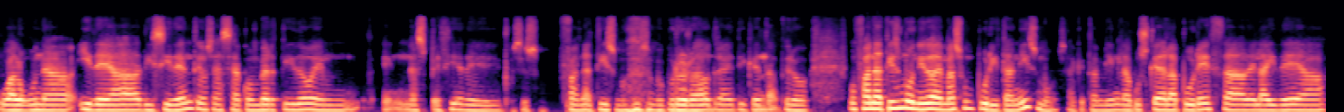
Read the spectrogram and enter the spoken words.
o alguna idea disidente, o sea, se ha convertido en, una especie de, pues eso, fanatismo, se me ocurrirá otra etiqueta, pero un fanatismo unido además a un puritanismo, o sea, que también la búsqueda de la pureza de la idea,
